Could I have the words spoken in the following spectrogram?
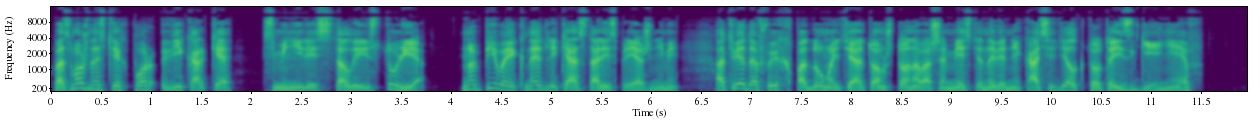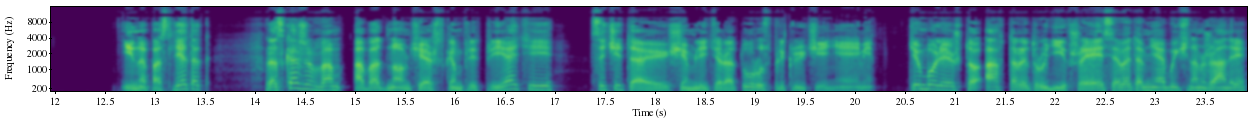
Возможно, с тех пор в Викарке сменились столы и стулья, но пиво и кнедлики остались прежними. Отведав их, подумайте о том, что на вашем месте наверняка сидел кто-то из гениев. И напоследок расскажем вам об одном чешском предприятии, сочетающем литературу с приключениями. Тем более, что авторы, трудившиеся в этом необычном жанре,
